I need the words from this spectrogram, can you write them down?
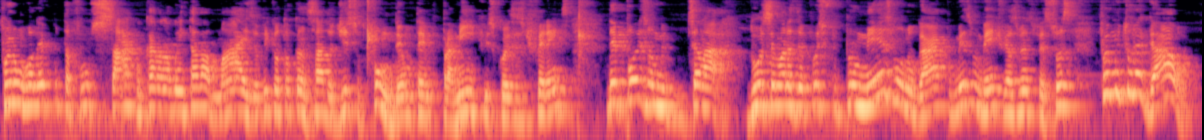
Fui num rolê, puta, foi um saco, o cara não aguentava mais, eu vi que eu tô cansado disso, pum, dei um tempo para mim, fiz coisas diferentes. Depois, sei lá, duas semanas depois, fui pro mesmo lugar, pro mesmo ambiente, vi as mesmas pessoas, foi muito legal.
